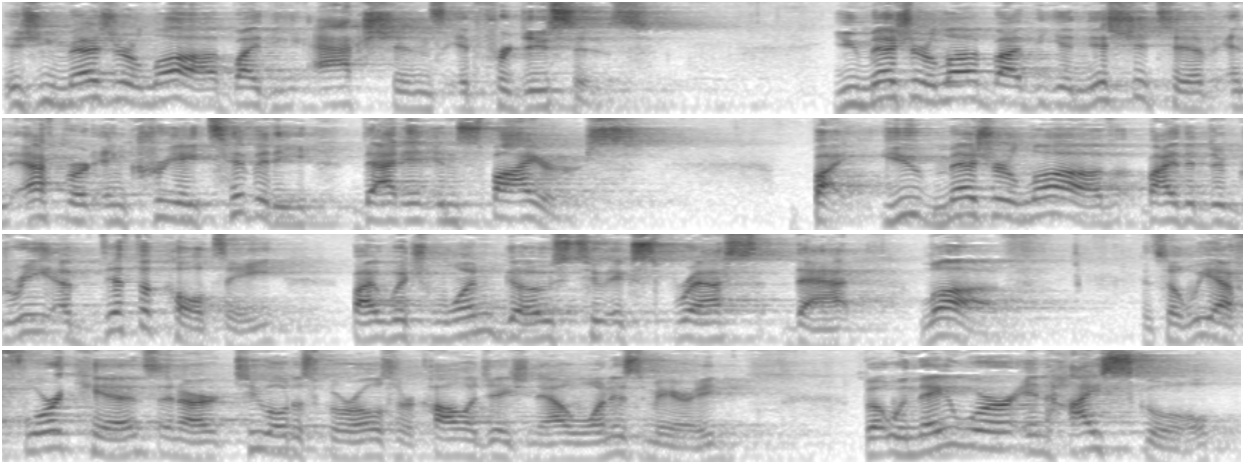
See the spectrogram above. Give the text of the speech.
is you measure love by the actions it produces. You measure love by the initiative and effort and creativity that it inspires. But you measure love by the degree of difficulty by which one goes to express that love. And so we have four kids, and our two oldest girls are college age now. One is married. But when they were in high school,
